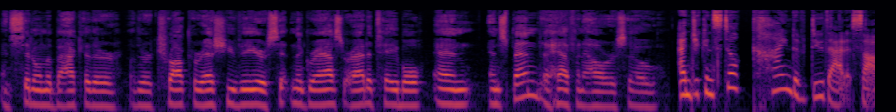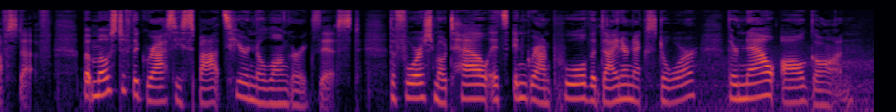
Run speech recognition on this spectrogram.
and sit on the back of their, their truck or SUV or sit in the grass or at a table and, and spend a half an hour or so And you can still kind of do that at Soft Stuff, but most of the grassy spots here no longer exist. The Forest Motel, its in ground pool, the diner next door, they're now all gone.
